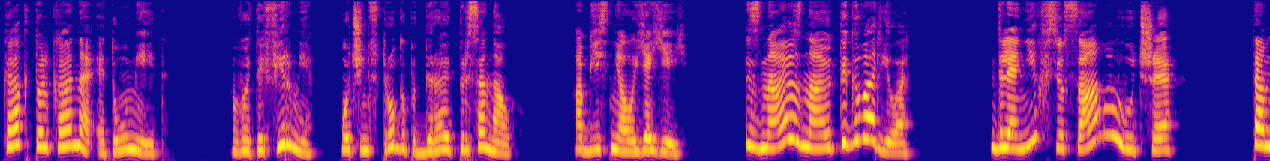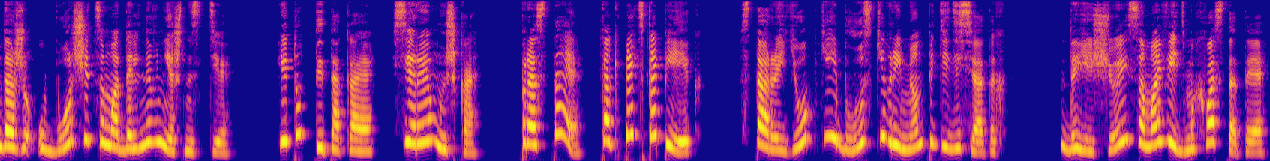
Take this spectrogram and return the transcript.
как только она это умеет. В этой фирме очень строго подбирают персонал, объясняла я ей. Знаю, знаю, ты говорила. Для них все самое лучшее. Там даже уборщица модельной внешности. И тут ты такая, серая мышка. Простая, как пять копеек. Старые юбки и блузки времен пятидесятых. Да еще и сама ведьма хвостатая.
